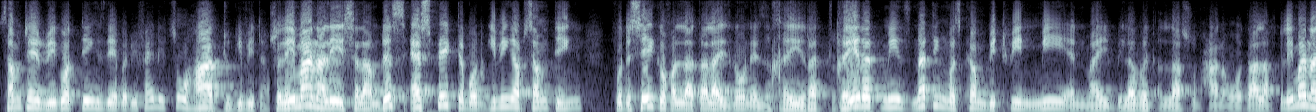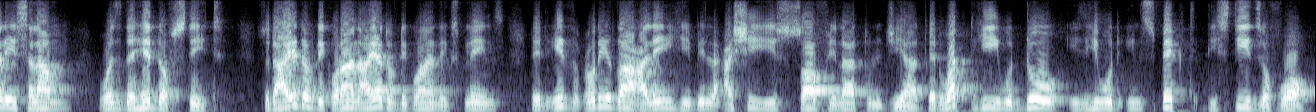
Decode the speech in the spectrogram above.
Sometimes we got things there, but we find it so hard to give it up. Sulaiman alayhi salam, this aspect about giving up something for the sake of Allah Ta'ala is known as ghayrat. Ghayrat means nothing must come between me and my beloved Allah subhanahu wa ta'ala. Sulaiman alayhi salam was the head of state. So the ayat of the Quran, ayat of the Quran explains that إِذْ عُرِضَ عَلَيْهِ بِالْعَشِيِّ الصَّافِنَاتُ الْجِيَادِ That what he would do is he would inspect the steeds of war.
